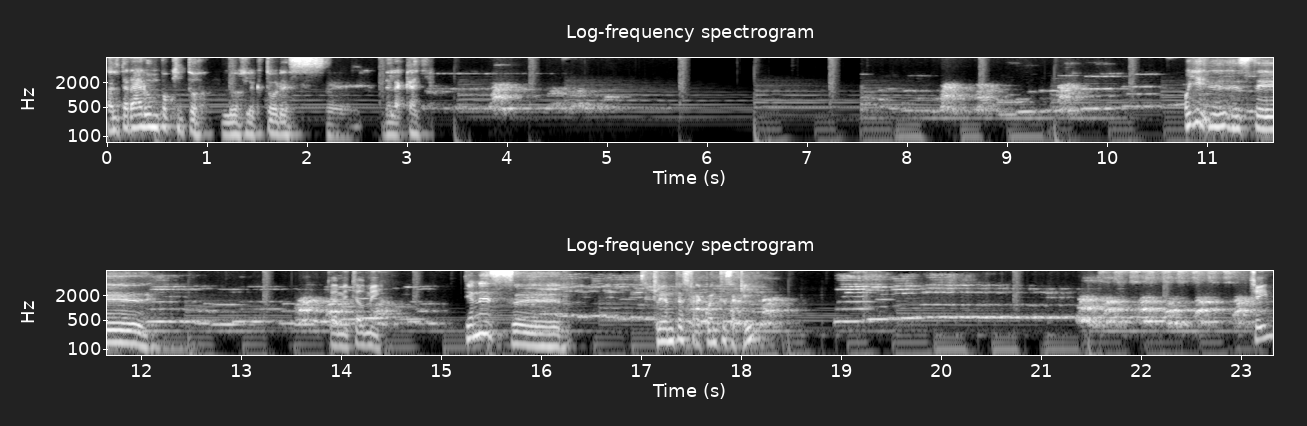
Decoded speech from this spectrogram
alterar un poquito los lectores eh, de la calle. Oye, este. Tell me, tell me. ¿Tienes eh, clientes frecuentes aquí? Sí.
